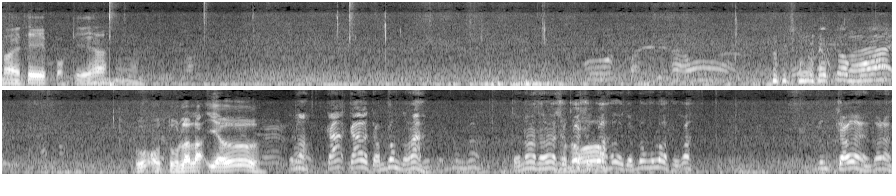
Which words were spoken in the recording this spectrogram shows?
nói thế bỏ kế ha. Ừ. Ủa, ổ tủ là lạ yêu nó cá cá ở chấm trong tụi nó tụi nó tụi nó sụp quá sụp quá. Ở chấm trong lo sụp quá. Lưng chớ này con này.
